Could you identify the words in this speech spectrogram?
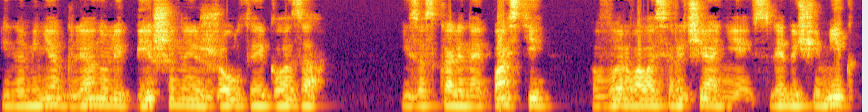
и на меня глянули бешеные желтые глаза. Из оскаленной пасти вырвалось рычание, и в следующий миг,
